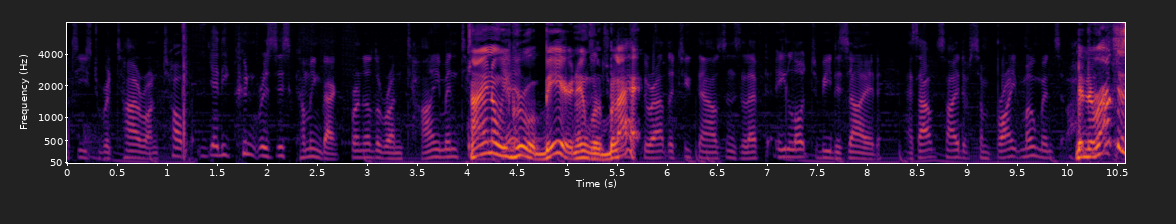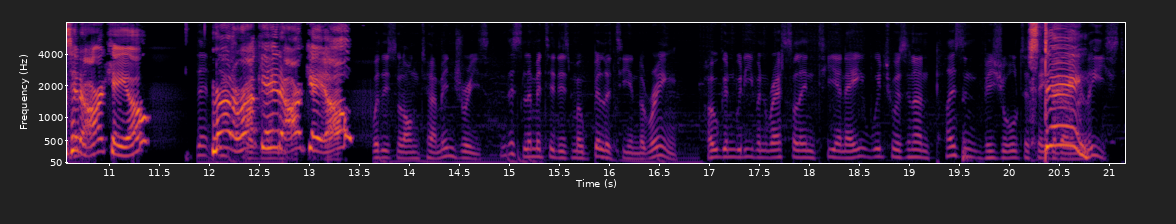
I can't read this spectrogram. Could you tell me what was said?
to retire on top, yet he couldn't resist coming back for another run time and time I know he grew a beard and it was black. Throughout the 2000s left a lot to be desired, as outside of some bright moments, Did the Rock just hit an RKO? Bro, the Rock hit an RKO. with his long-term injuries, and this limited his mobility in the ring. Hogan would even wrestle in TNA, which was an unpleasant visual to say the very least.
